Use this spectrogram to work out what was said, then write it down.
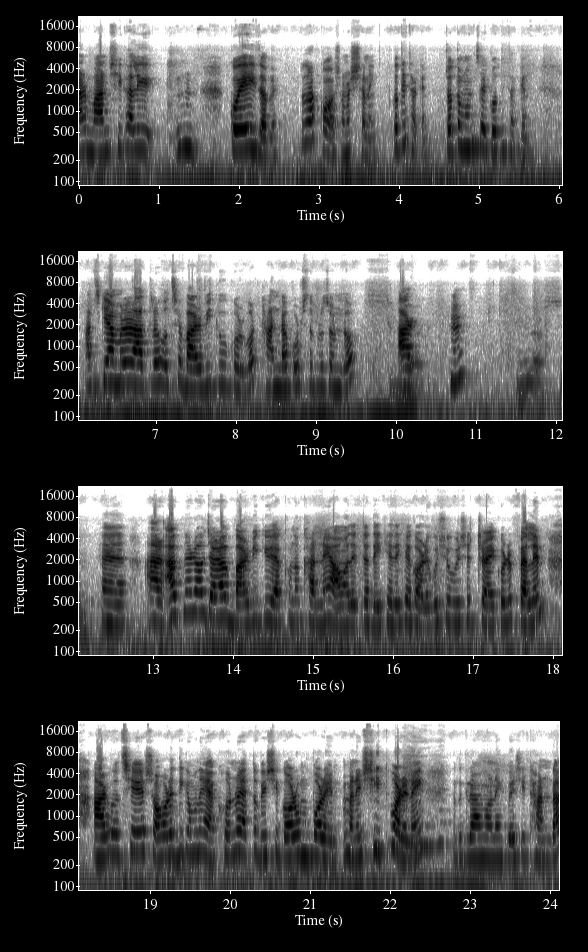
আর মানসি খালি কয়েই যাবে। তোরা ক সমস্যা নেই কোথায় থাকেন যত মন চাই কোথায় থাকেন। আজকে আমরা রাত্রে হচ্ছে বারবিকিউ করব ঠান্ডা পড়ছে প্রচণ্ড আর হুম? হ্যাঁ আর আপনারাও যারা বারবিকিউ এখনও খান নাই আমাদেরটা দেখে দেখে ঘরে বসে বসে ট্রাই করে ফেলেন। আর হচ্ছে শহরের দিকে মনে হয় এখনও এত বেশি গরম পড়ে মানে শীত পড়ে নাই কিন্তু গ্রামে অনেক বেশি ঠান্ডা।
